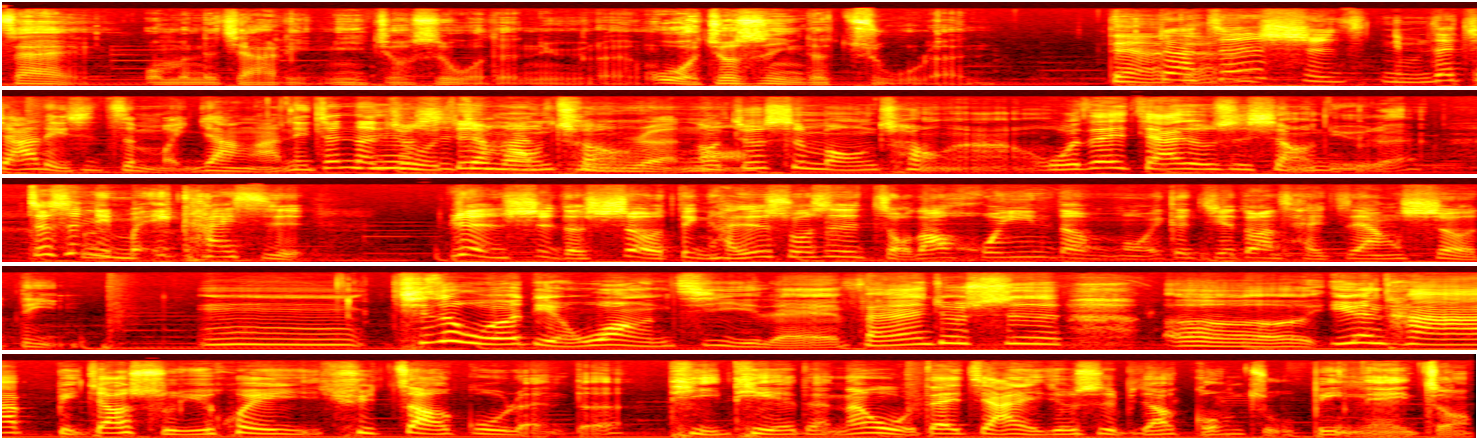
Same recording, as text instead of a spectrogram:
在我们的家里，你就是我的女人，我就是你的主人。对啊，真实你们在家里是怎么样啊？你真的就是叫他主人，我就是萌宠啊！我在家就是小女人。这是你们一开始。认识的设定，还是说是走到婚姻的某一个阶段才这样设定？嗯，其实我有点忘记嘞。反正就是，呃，因为他比较属于会去照顾人的、体贴的。那我在家里就是比较公主病那一种。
